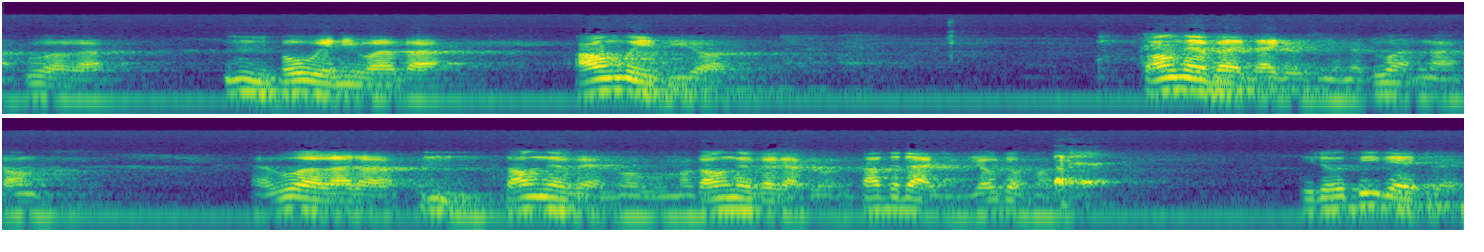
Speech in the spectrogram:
အခုကဘိုးဝေနိဝါဒအောင်းမိပြီးတော့ ကောင်းတဲ့ဘက်လိုက်လို့ရှိရင်တော့သူကအနာကောင်းတယ်အခုကတော့ကောင်းတဲ့ဘက်မဟုတ်ဘူးမကောင်းတဲ့ဘက်ကသူသတ္တရကြီးရောက်တော့မှဒီလိုသိတဲ့အတွက်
